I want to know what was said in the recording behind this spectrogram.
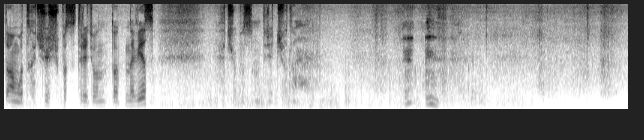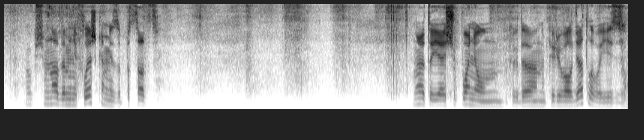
там вот хочу еще посмотреть. Вон тот навес. Хочу посмотреть, что там. В общем, надо мне флешками запасаться. Ну, это я еще понял, когда на перевал Дятлова ездил.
